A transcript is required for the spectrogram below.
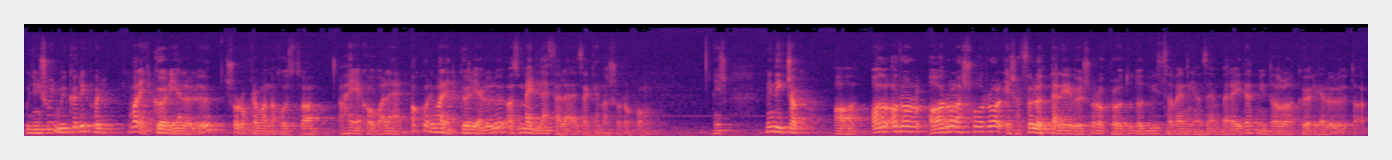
Ugyanis úgy működik, hogy van egy körjelölő, sorokra vannak osztva a helyek, ahova lehet pakolni, van egy körjelölő, az megy lefele ezeken a sorokon. És mindig csak a, arról, arról a sorról és a fölötte lévő sorokról tudod visszavenni az embereidet, mint ahol a körjelölő tart.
